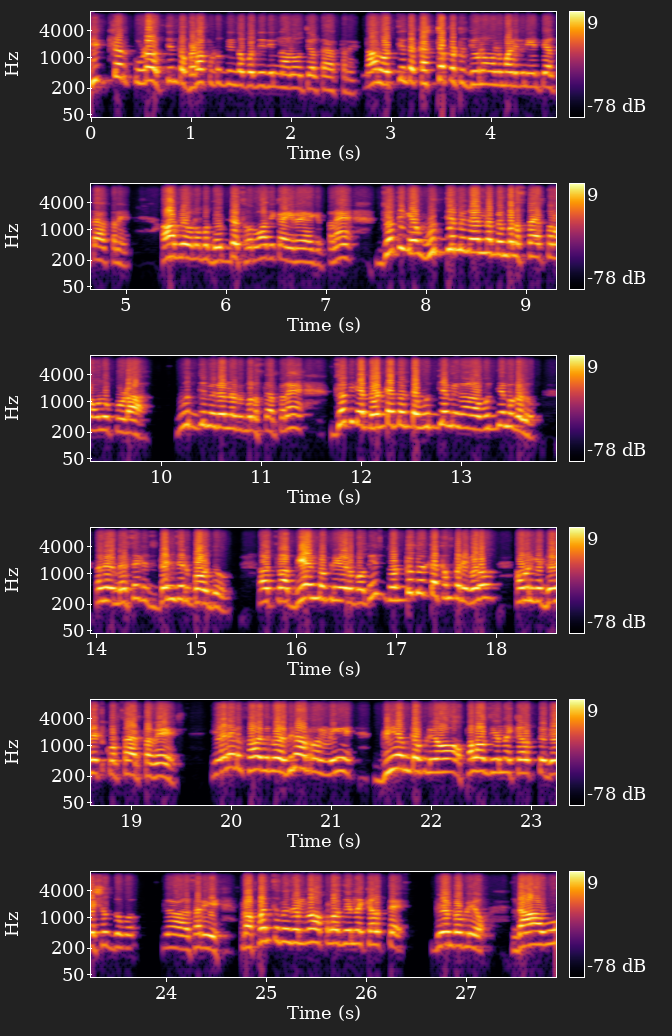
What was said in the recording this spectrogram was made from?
ಹಿಟ್ಲರ್ ಕೂಡ ಅತ್ಯಂತ ಬಡ ಕುಟುಂಬದಿಂದ ಬಂದಿದ್ದೀನಿ ನಾನು ಅಂತ ಹೇಳ್ತಾ ಇರ್ತಾನೆ. ನಾನು ಅತ್ಯಂತ ಕಷ್ಟಪಟ್ಟು ಜೀವನವನ್ನು ಮಾಡಿದ್ದೀನಿ ಅಂತ ಹೇಳ್ತಾ ಇರ್ತಾನೆ. ಆದ್ರೆ ಅವನೊಬ್ಬ ದೊಡ್ಡ ಸರ್ವಾಧಿಕಾರಿಯಾಗಿರ್ತಾನೆ. ಜೊತೆಗೆ ಉದ್ಯಮಿಗಳನ್ನ ಬೆಂಬಲಿಸ್ತಾ ಇರ್ತಾನೆ ಅವನು ಕೂಡ. ಉದ್ಯಮಿಗಳನ್ನ ಬೆಂಬಲಿಸ್ತಾ ಇರ್ತಾನೆ. ಜೊತೆಗೆ ದೊಡ್ಡ ದೊಡ್ಡ ಉದ್ಯಮಿಗಳ ಉದ್ಯಮಗಳು, ಅಂದ್ರೆ ಮೆರ್ಸಿಡಿಸ್ ಬೆಂಜ್ ಇರ್ಬೋದು, ಅಥವಾ ಬಿ ಎಂ ಡಬ್ಲ್ಯೂ ಇರ್ಬೋದು ದೊಡ್ಡ ದೊಡ್ಡ ಕಂಪನಿಗಳು ಅವನಿಗೆ ಡೊನೇಟ್ ಕೊಡ್ತಾ ಇರ್ತವೆ. ಎರಡ್ ಸಾವಿರದ ಹದಿನಾರರಲ್ಲಿ ಬಿ ಎಂ ಡಬ್ಲ್ಯೂ ಅಪಲಾಜಿಯನ್ನ ಕೇಳುತ್ತೆ ದೇಶದ್ದು ಸಾರಿ ಪ್ರಪಂಚದ ಜನರ ಅಪಲಾಜಿಯನ್ನ ಕೇಳುತ್ತೆ. ಬಿ ಎಂ ಡಬ್ಲ್ಯೂ ನಾವು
